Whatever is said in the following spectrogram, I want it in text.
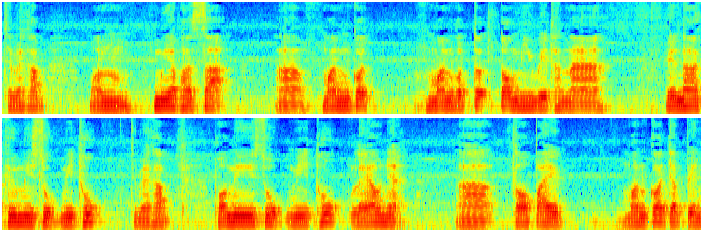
ใช่ไหมครับมันเมีผัสสะอ่ามันก็มันก็ต้องมีเวทนา เวทนาคือมีสุขมีทุกข์ใช่ไหมครับพอมีสุขมีทุกข์แล้วเนี่ย ต่อไปมันก็จะเป็น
